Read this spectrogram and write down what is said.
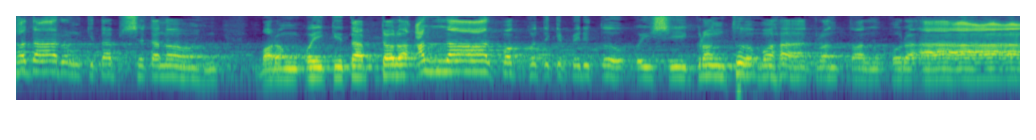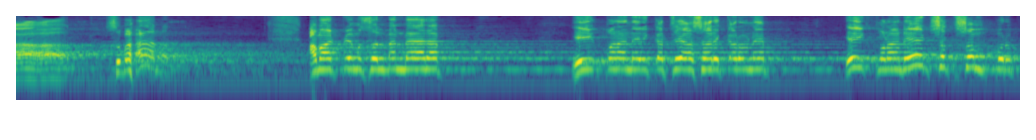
সাধারণ কিতাব সেটা নয়, বরং ওই কিতাবটা হলো আল্লাহর পক্ষ থেকে প্রেরিত ঐশী গ্রন্থ, মহাগ্রন্থ আল কোরআন আমার প্রিয় মুসলমান ভাইয়ারা, এই কোরআনের কাছে আসার কারণে, এই কোরআনের সাথে সম্পর্ক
